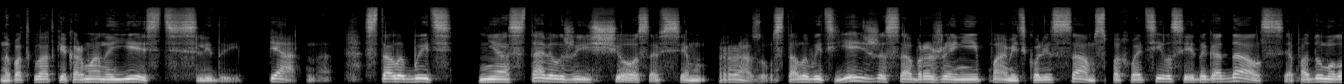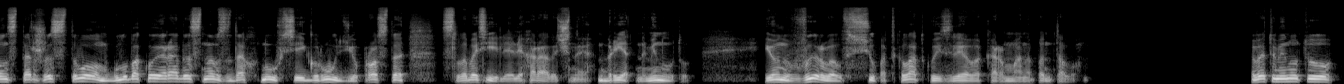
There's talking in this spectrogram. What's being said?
На подкладке кармана есть следы, пятна. Стало быть, не оставил же еще совсем разум. Стало быть, есть же соображение и память, коли сам спохватился и догадался. Подумал он с торжеством, глубоко и радостно вздохнув всей грудью. Просто слаботилие лихорадочное, бред на минуту. И он вырвал всю подкладку из левого кармана панталон. В эту минуту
